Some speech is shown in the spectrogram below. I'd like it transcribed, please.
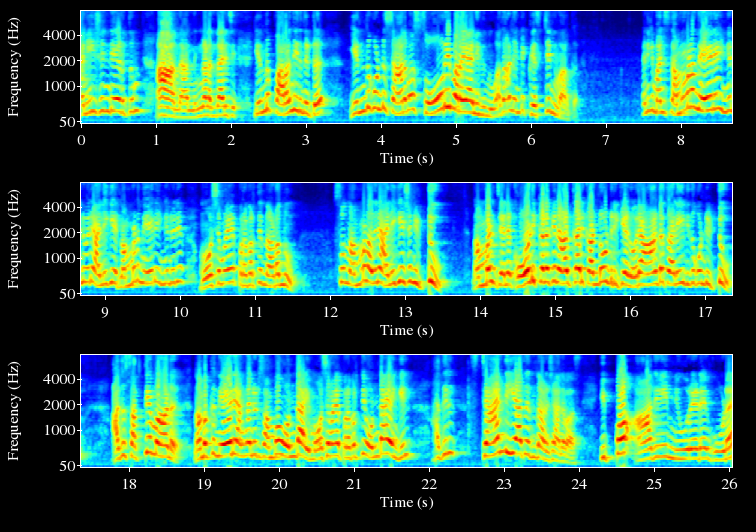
അനീഷിന്റെ അടുത്തും ആ നിങ്ങൾ എന്തായാലും എന്ന് പറഞ്ഞിരുന്നിട്ട് എന്തുകൊണ്ട് ഷാനവാസ് സോറി പറയാനിരുന്നു? അതാണ് എന്റെ ക്വസ്റ്റ്യൻ മാർക്ക് എനിക്ക് മനസ്സിൽ നമ്മളെ നേരെ ഇങ്ങനെ ഒരു അലിഗേ നമ്മുടെ നേരെ ഇങ്ങനെ ഒരു മോശമായ പ്രവൃത്തി നടന്നു. സോ നമ്മൾ അതിന് അലിഗേഷൻ ഇട്ടു. നമ്മൾ ജന കോടിക്കണക്കിന് ആൾക്കാർ കണ്ടുകൊണ്ടിരിക്കുകയാണ്. ഒരാളുടെ തലയിൽ ഇതുകൊണ്ട് ഇട്ടു. അത് സത്യമാണ്. നമുക്ക് നേരെ അങ്ങനെ ഒരു സംഭവം ഉണ്ടായി. മോശമായ പ്രവൃത്തി ഉണ്ടായെങ്കിൽ അതിൽ സ്റ്റാൻഡ് ചെയ്യാത്ത എന്താണ് ഷാനവാസ്? ഇപ്പോൾ ആദ്യയും ന്യൂറയുടെയും കൂടെ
